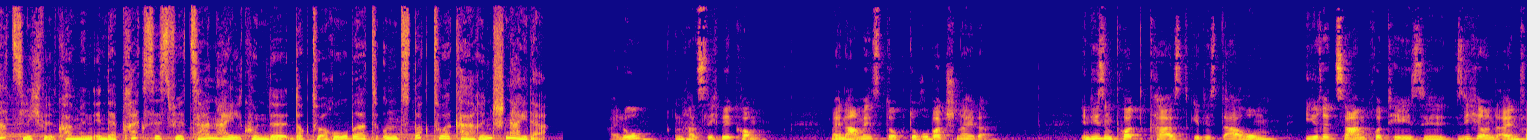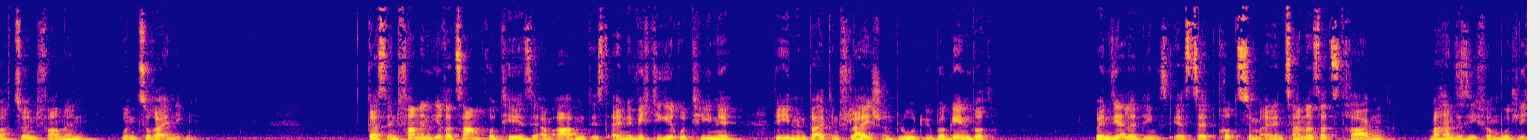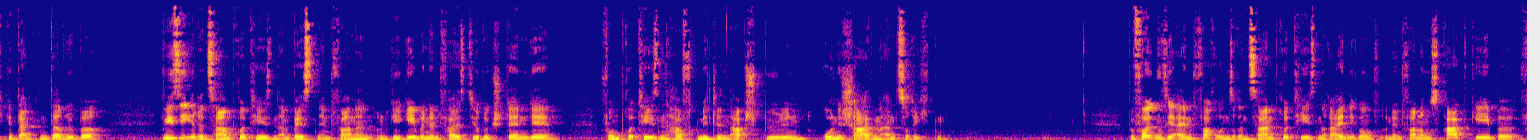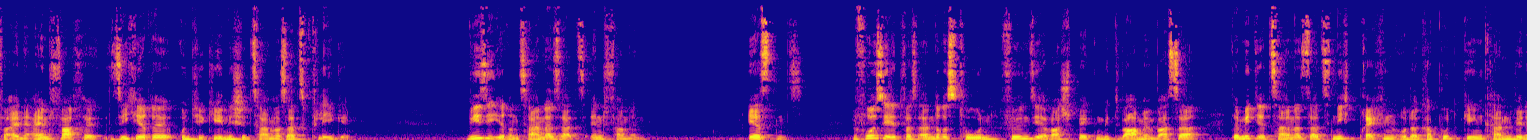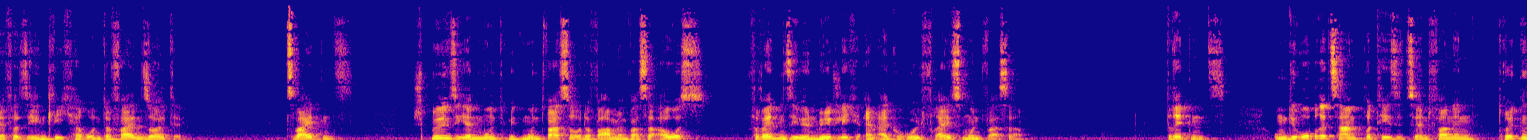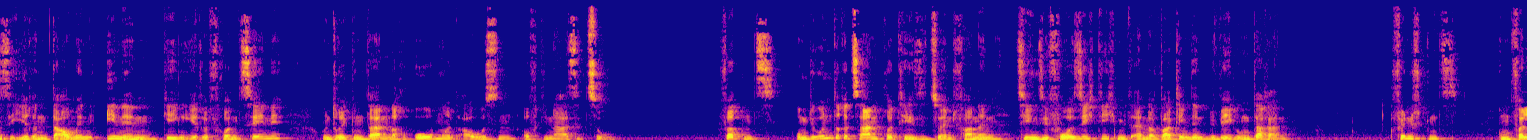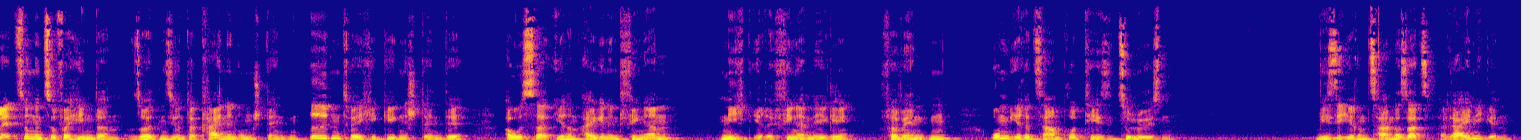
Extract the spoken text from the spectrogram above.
Herzlich willkommen in der Praxis für Zahnheilkunde Dr. Robert und Dr. Karin Schneider. Hallo und herzlich willkommen. Mein Name ist Dr. Robert Schneider. In diesem Podcast geht es darum, Ihre Zahnprothese sicher und einfach zu entfernen und zu reinigen. Das Entfernen Ihrer Zahnprothese am Abend ist eine wichtige Routine, die Ihnen bald in Fleisch und Blut übergehen wird. Wenn Sie allerdings erst seit kurzem einen Zahnersatz tragen, machen Sie sich vermutlich Gedanken darüber, wie Sie Ihre Zahnprothesen am besten entfernen und gegebenenfalls die Rückstände von Prothesenhaftmitteln abspülen, ohne Schaden anzurichten. Befolgen Sie einfach unseren Zahnprothesen-Reinigungs- und Entfernungsratgeber für eine einfache, sichere und hygienische Zahnersatzpflege. Wie Sie Ihren Zahnersatz entfernen. Erstens. Bevor Sie etwas anderes tun, füllen Sie Ihr Waschbecken mit warmem Wasser, damit Ihr Zahnersatz nicht brechen oder kaputt gehen kann, wenn er versehentlich herunterfallen sollte. Zweitens. Spülen Sie Ihren Mund mit Mundwasser oder warmem Wasser aus. Verwenden Sie wenn möglich ein alkoholfreies Mundwasser. Drittens. Um die obere Zahnprothese zu entfernen, drücken Sie Ihren Daumen innen gegen Ihre Frontzähne und drücken dann nach oben und außen auf die Nase zu. Viertens. Um die untere Zahnprothese zu entfernen, ziehen Sie vorsichtig mit einer wackelnden Bewegung daran. Fünftens. Um Verletzungen zu verhindern, sollten Sie unter keinen Umständen irgendwelche Gegenstände außer Ihren eigenen Fingern, nicht Ihre Fingernägel, verwenden, um Ihre Zahnprothese zu lösen. Wie Sie Ihren Zahnersatz reinigen.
